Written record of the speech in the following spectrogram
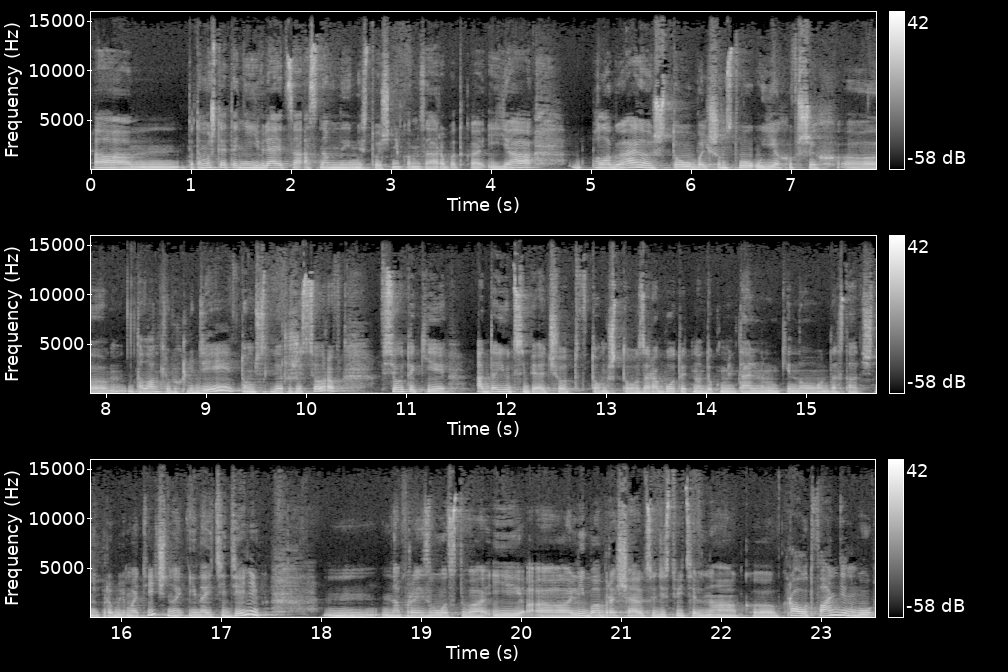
потому что это не является основным источником заработка. И я полагаю, что большинство уехавших э, талантливых людей, в том числе режиссеров, все-таки отдают себе отчет в том, что заработать на документальном кино достаточно проблематично, и найти денег – на производство и э, либо обращаются действительно к краудфандингу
